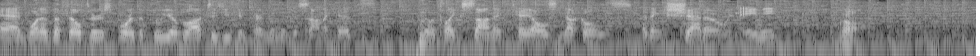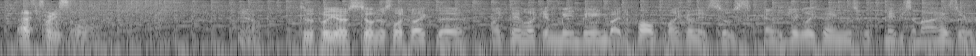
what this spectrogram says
And one of the filters for the Puyo blocks is you can turn them into Sonic heads. so it's like Sonic, Tails, Knuckles, I think Shadow, and Amy. oh, That's, pretty awesome. cool. you know, do the Puyos still just look like the like they look in Mean Bean by default? Like, are they still just kind of the jiggly things with maybe some eyes? Or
